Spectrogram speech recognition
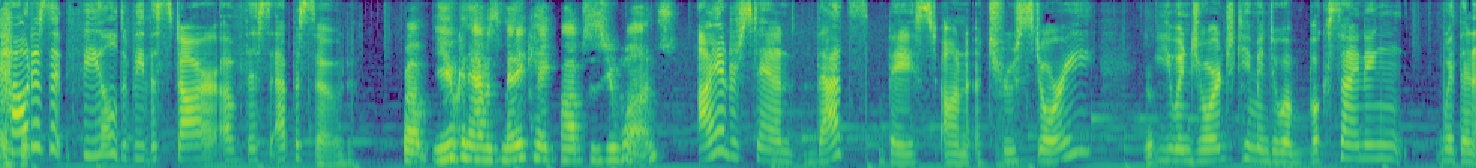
how does it feel to be the star of this episode? Well, you can have as many cake pops as you want. I understand that's based on a true story. Yep. You and George came into a book signing with an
